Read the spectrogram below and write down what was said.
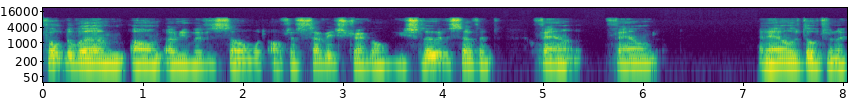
fought the worm armed only with a sword. After a savage struggle, he slew the serpent, found, found an eldest daughter in a,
